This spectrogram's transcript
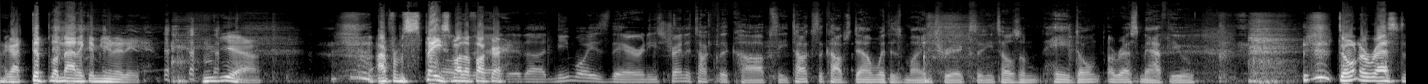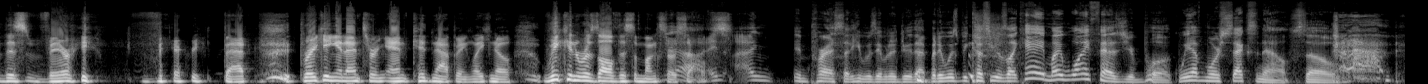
I got diplomatic immunity. yeah. I'm from space, Oh, motherfucker. man, and, uh, Nimoy is there, and he's trying to talk to the cops. He talks the cops down with his mind tricks, and he tells them, "Hey, don't arrest Matthew." Don't arrest this very, very bad breaking and entering and kidnapping. Like, you know, we can resolve this amongst Yeah, ourselves. and I'm impressed that he was able to do that, but it was because he was like, "Hey, my wife has your book. We have more sex now, so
